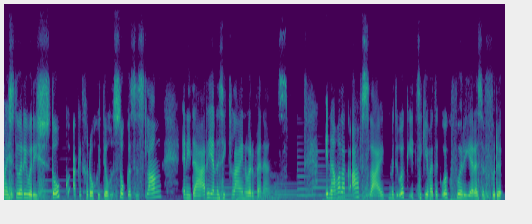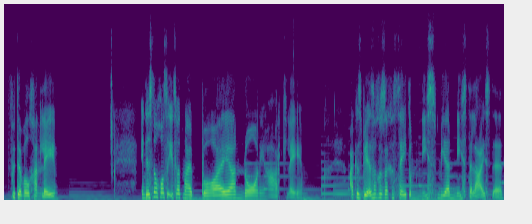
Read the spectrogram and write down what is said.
My storie oor die stok, ek het gedog die stok is 'n slang en die derde een is die klein oorwinnings. En dan wil ek afsluit met ook ietsiekie wat ek ook voor die Here se voete voete wil gaan lê. En dis nogals iets wat my baie na in die hart lê ek is besig soos ek gesê het om nuus meer nuus te luister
